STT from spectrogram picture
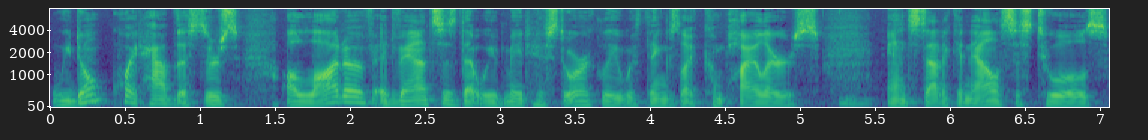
we don't quite have this. There's a lot of advances that we've made historically with things like compilers mm-hmm. and static analysis tools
